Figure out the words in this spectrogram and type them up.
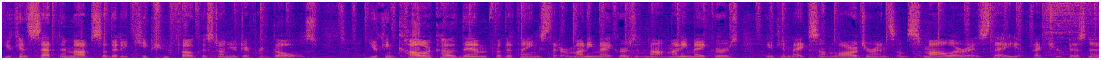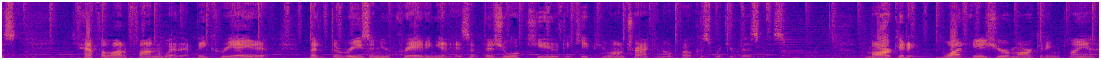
you can set them up so that it keeps you focused on your different goals. You can color code them for the things that are money makers and not money makers. You can make some larger and some smaller as they affect your business. Have a lot of fun with it. Be creative. But the reason you're creating it is a visual cue to keep you on track and on focus with your business. Marketing. What is your marketing plan?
